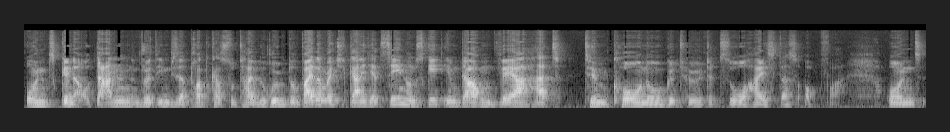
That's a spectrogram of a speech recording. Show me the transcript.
Und genau, dann wird eben dieser Podcast total berühmt und weiter möchte ich gar nicht erzählen und es geht eben darum, wer hat Tim Kono getötet, so heißt das Opfer. Und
